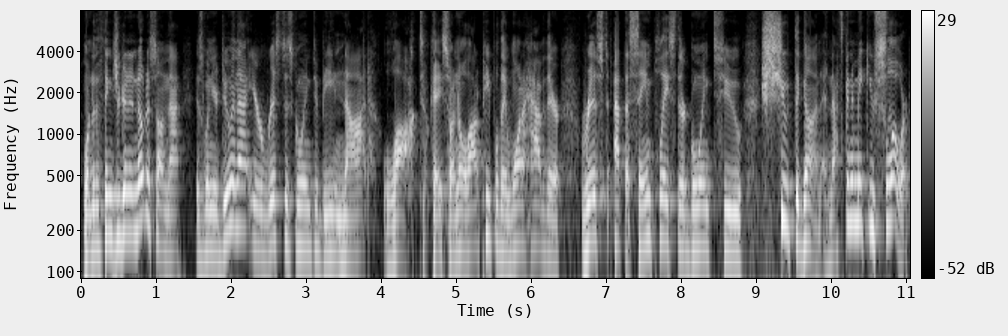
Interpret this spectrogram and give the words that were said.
One of the things you're gonna notice on that is when you're doing that, your wrist is going to be not locked, okay? So I know a lot of people, they wanna have their wrist at the same place they're going to shoot the gun, and that's gonna make you slower,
